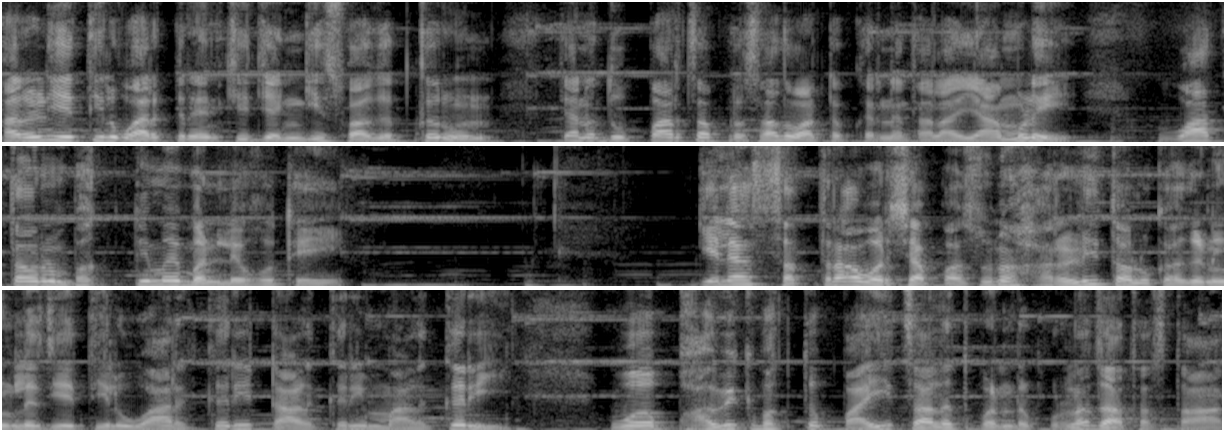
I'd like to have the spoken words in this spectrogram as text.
हरळी येथील वारकऱ्यांचे जंगी स्वागत करून त्यांना दुपारचा प्रसाद वाटप करण्यात आला. यामुळे वातावरण भक्तिमय बनले होते. गेल्या सतरा वर्षापासून हरळी तालुका गणिंगलज येथील वारकरी टाळकरी माळकरी व भाविक भक्त पायी चालत पंढरपूरला जात असतात.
